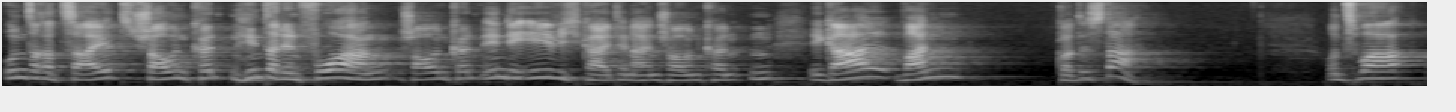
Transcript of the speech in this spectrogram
unserer Zeit schauen könnten, hinter den Vorhang schauen könnten, in die Ewigkeit hineinschauen könnten, egal wann, Gott ist da. Und zwar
